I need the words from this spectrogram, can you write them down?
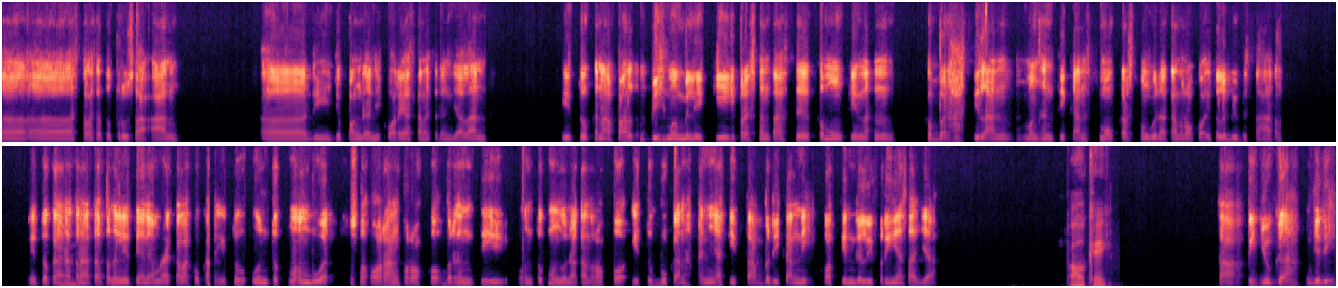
uh, salah satu perusahaan uh, di Jepang dan di Korea sekarang sedang jalan itu kenapa lebih memiliki presentase kemungkinan keberhasilan menghentikan smokers menggunakan rokok itu lebih besar itu karena hmm. ternyata penelitian yang mereka lakukan itu untuk membuat seseorang perokok berhenti untuk menggunakan rokok itu bukan hanya kita berikan nikotin deliverynya saja. Oke. Okay. Tapi juga jadi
